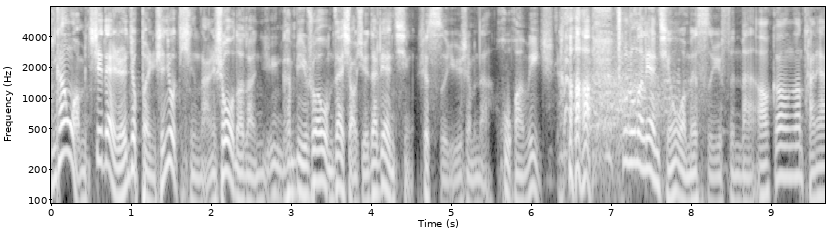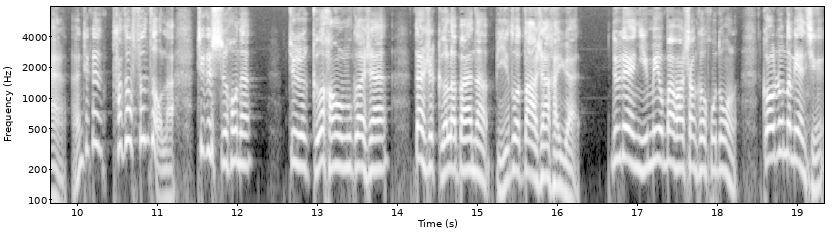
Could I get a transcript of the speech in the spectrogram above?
你看我们这代人就本身就挺难受的了。你你看，比如说我们在小学的恋情是死于什么呢？互换位置。初中的恋情我们死于分班啊，刚刚谈恋爱了，啊，这个他都分走了。这个时候呢，就是隔行如隔山，但是隔了班呢，比一座大山还远。对不对？你没有办法上课互动了。高中的恋情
